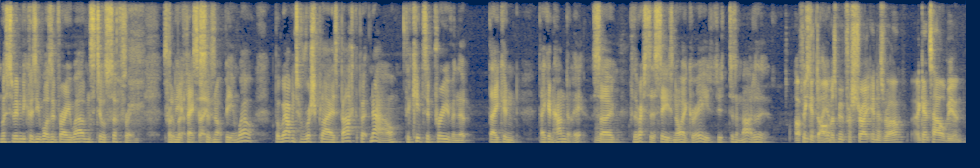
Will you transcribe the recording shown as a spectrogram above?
must have been because he wasn't very well and still suffering Still from the effects of not being well. But we're having to rush players back. But now the kids have proven that they can they can handle it. So Hmm. for the rest of the season, I agree. It doesn't matter, does it? I think Just play 'em. Adama's been frustrating as well against Albion.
